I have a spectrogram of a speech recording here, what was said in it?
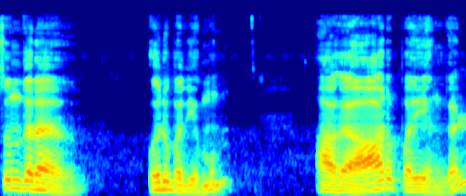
சுந்தரர் ஒரு பதியமும் ஆக ஆறு பதியங்கள்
